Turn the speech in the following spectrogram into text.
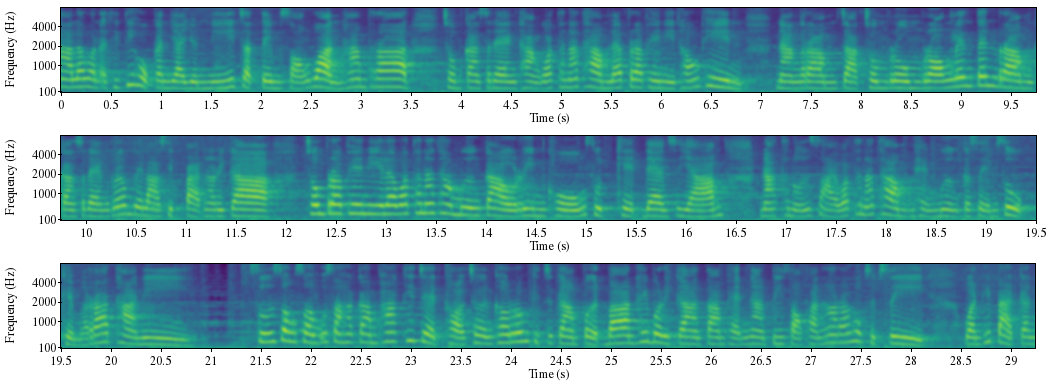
5 และวันอาทิตย์ที่ 6 กันยายนนี้จัดเต็ม 2 วันห้ามพลาด ชมการแสดงทางวัฒนธรรมและประเพณีท้องถิ่น นางรำจากชมรมร้องเล่นเต้นรำ การแสดงเริ่มเวลา 18 นาฬิกา ชมประเพณีและวัฒนธรรมเมืองเก่าริมโขงสุดเขตแดนสยามณถนนสายวัฒนธรรมแห่งเมืองเกษมสุข เขมราชธานี ศูนย์ส่งเสริมอุตสาหกรรมภาคที่ 7 ขอเชิญเข้าร่วมกิจกรรมเปิดบ้านให้บริการตามแผนงานปี 2564 วันที่ 8 กัน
